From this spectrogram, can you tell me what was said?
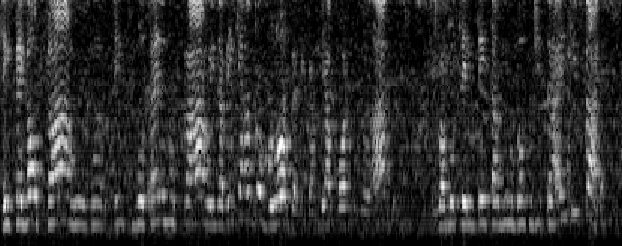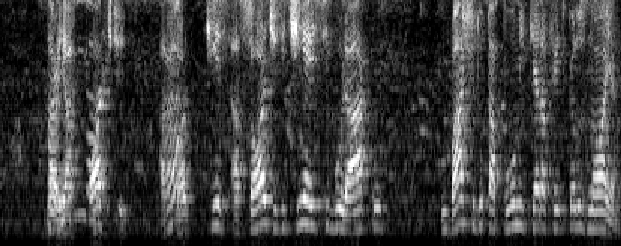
Tem que pegar o carro, mano, tem que botar ele no carro, ainda bem que ela dobrou, velho, que eu abri a porta do lado, eu botei ele deitado no banco de trás e, cara, saiu e a sorte, a Hã? sorte, tinha, a sorte que tinha esse buraco embaixo do tapume que era feito pelos Noia.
